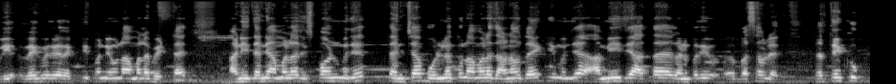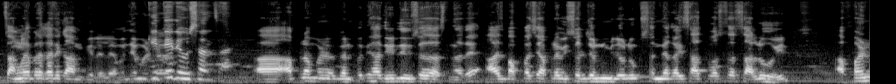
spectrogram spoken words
वेगवेगळे व्यक्ती पण येऊन आम्हाला भेटत आहेत आणि त्यांनी आम्हाला रिस्पॉन्ड म्हणजे त्यांच्या बोलण्यातून आम्हाला जाणवत आहे की म्हणजे आम्ही जे आता गणपती बसवलेत तर ते खूप चांगल्या प्रकारे काम केलेलं आहे. म्हणजे किती दिवसांचा आपला गणपती हा दीड दिवसाचा असणार आहे. आज बाप्पाचे आपलं विसर्जन मिरवणूक संध्याकाळी सात वाजता चालू होईल. आपण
